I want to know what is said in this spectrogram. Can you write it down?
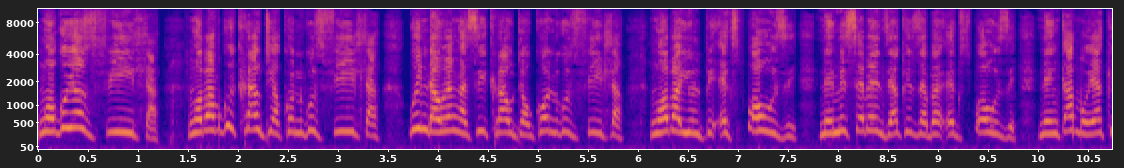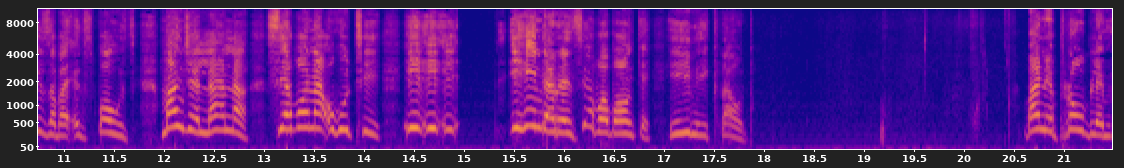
ngokuyozifihla ngoba kwi crowd yakhona ukuzifihla kwindawo engasi crowd awukhona ukuzifihla ngoba you'll be exposed nemisebenzi yakho izabe exposed nenkambo yakho izabe exposed. Manje lana siyabona ukuthi ihindrance yabo bonke yini icrowd bane problem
